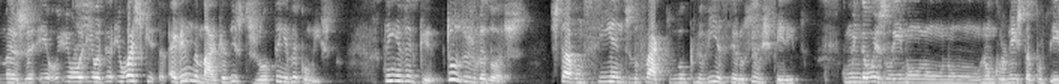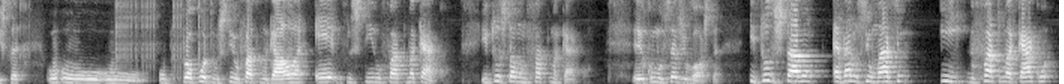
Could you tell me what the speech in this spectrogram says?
mas eu, eu, eu, eu acho que a grande marca deste jogo tem a ver com isto. Tem a ver que todos os jogadores estavam cientes do facto do que devia ser o seu espírito como ainda hoje li num, num, num cronista portista, o, o, o, o, para o Porto vestir o fato de gala é vestir o fato macaco. E todos estavam de fato macaco, eh, como o Sérgio gosta. E todos estavam a dar o seu máximo e, de fato macaco,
